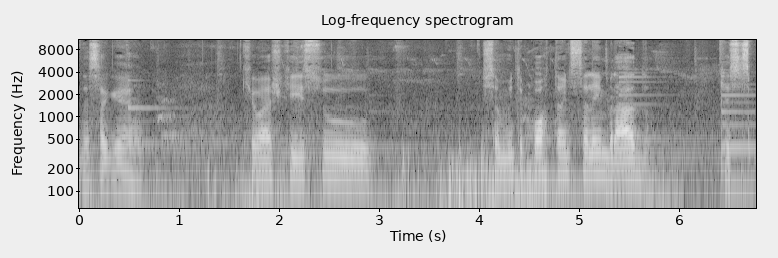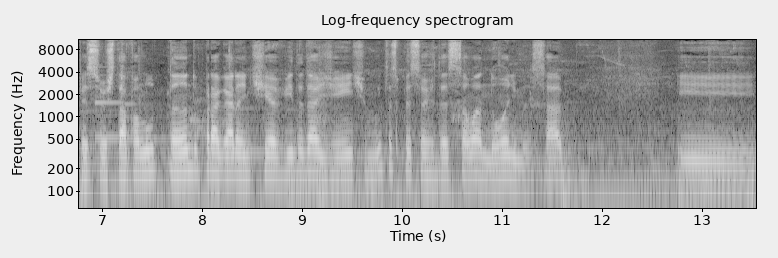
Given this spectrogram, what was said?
nessa guerra. Que eu acho que isso, isso é muito importante ser lembrado que essas pessoas estavam lutando para garantir a vida da gente. Muitas pessoas dessas são anônimas, sabe? E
